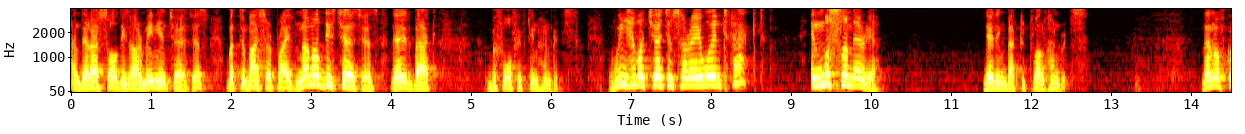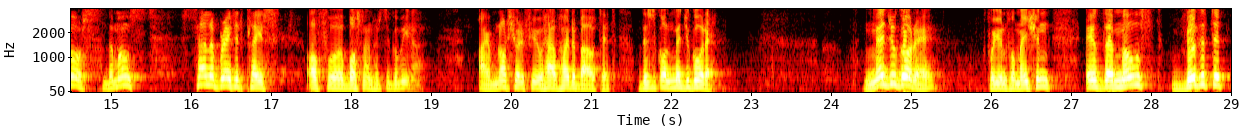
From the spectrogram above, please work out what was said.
and there I saw these Armenian churches, but to my surprise, none of these churches dated back before 1500s. We have a church in Sarajevo intact, in Muslim area, dating back to 1200s. Then, of course, the most celebrated place of uh, Bosnia and Herzegovina. I'm not sure if you have heard about it. This is called Medjugorje. Medjugorje, for your information, is the most visited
